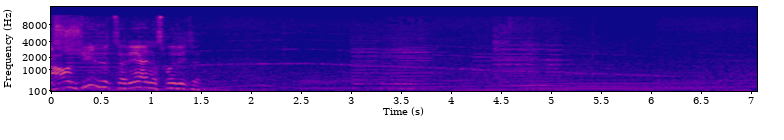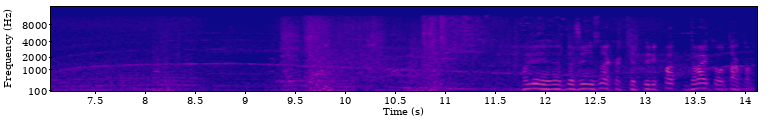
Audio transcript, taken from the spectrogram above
А он движется, реально, смотрите. Блин, я даже не знаю, как тебе перепад. Давай-ка вот так вот.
